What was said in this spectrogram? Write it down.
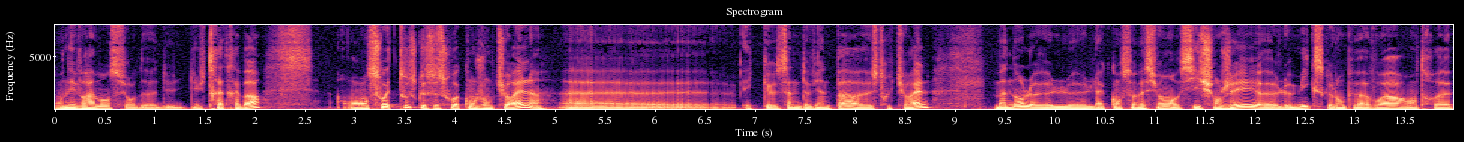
On est vraiment sur de- du, du très très bas. On souhaite tous que ce soit conjoncturel euh, et que ça ne devienne pas euh, structurel. Maintenant, le- le- la consommation a aussi changé. euh, le mix que l'on peut avoir entre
